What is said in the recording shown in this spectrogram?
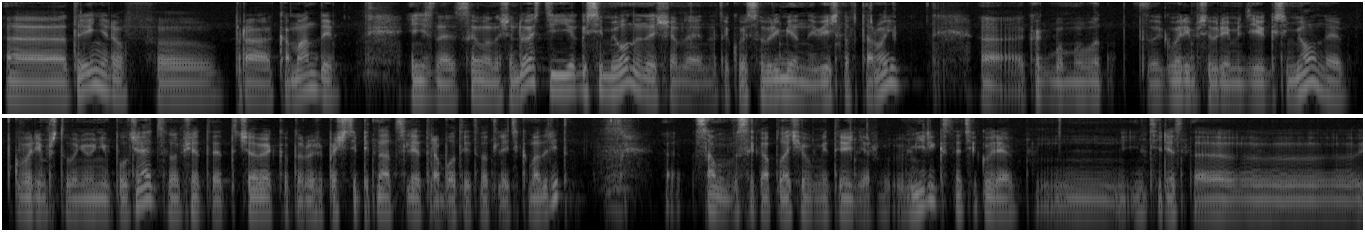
э, тренеров, э, про команды. Я не знаю, с кого начнем. Давай с Диего Симеона начнем, наверное, такой современный, вечно второй. Э, как бы мы вот говорим все время Диего Симеона, говорим, что у него не получается, но вообще-то это человек, который уже почти 15 лет работает в Атлетико Мадрид. Самый высокооплачиваемый тренер в мире, кстати говоря. Интересно, э,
